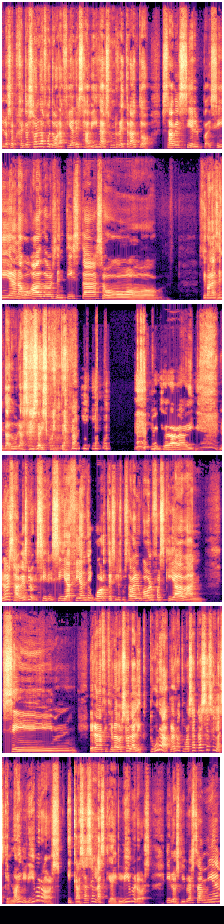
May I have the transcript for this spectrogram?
los objetos son la fotografía de esa vida, es un retrato. Sabes si, eran abogados, dentistas o... Estoy con las dentaduras, ¿os dais cuenta? Me quedaba ahí. No, ¿sabes? Lo, si, si hacían deporte, si les gustaba el golf o esquiaban si mm, eran aficionados a la lectura. Claro, tú vas a casas en las que no hay libros y casas en las que hay libros. Y los libros también,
